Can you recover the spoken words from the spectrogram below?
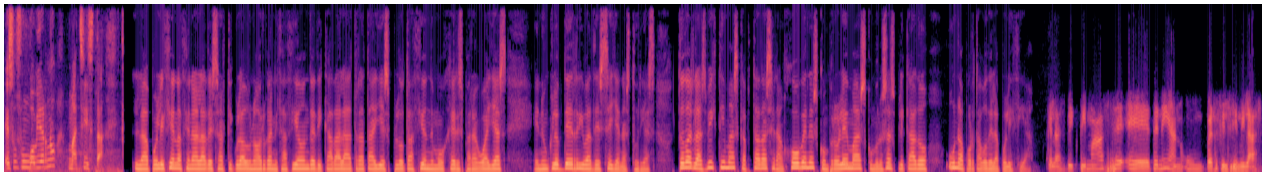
eso es un gobierno machista. La Policía Nacional ha desarticulado una organización dedicada a la trata y explotación de mujeres paraguayas en un club de Ribadesella, en Asturias. Todas las víctimas captadas eran jóvenes con problemas, como nos ha explicado una portavoz de la policía que las víctimas eh, eh, tenían un perfil similar,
